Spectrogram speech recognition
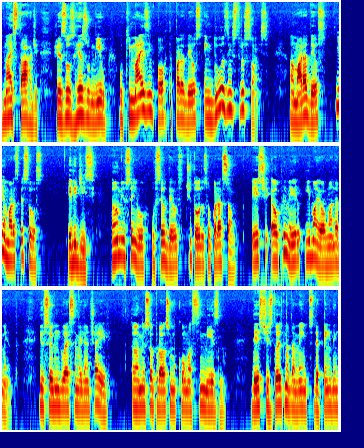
Mais tarde, Jesus resumiu o que mais importa para Deus em duas instruções: amar a Deus e amar as pessoas. Ele disse: Ame o Senhor, o seu Deus, de todo o seu coração. Este é o primeiro e maior mandamento. E o segundo é semelhante a ele: ame o seu próximo como a si mesmo. Destes dois mandamentos dependem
